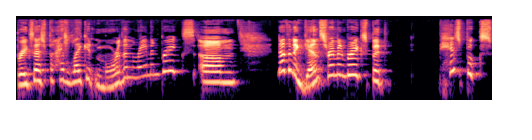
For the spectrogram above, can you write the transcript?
Briggs esque, but I like it more than Raymond Briggs. Um, nothing against Raymond Briggs, but his books,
